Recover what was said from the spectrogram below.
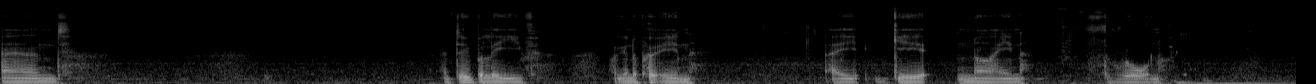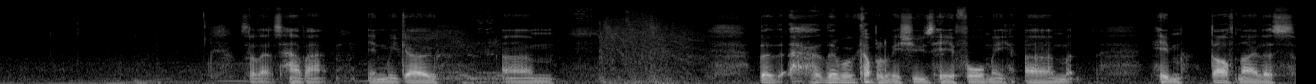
And I do believe I'm going to put in a Gear 9 Thrawn. So let's have that. In we go. Um, the, there were a couple of issues here for me. Um, him, Darth Nihilus,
